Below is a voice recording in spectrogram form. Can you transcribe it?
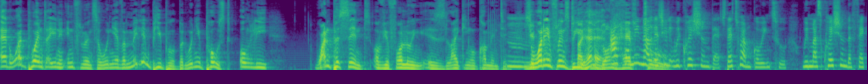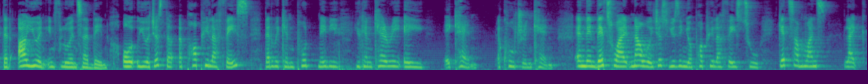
at what point are you an influencer when you have a million people, but when you post only one percent of your following is liking or commenting. So what influence do you But you have? don't- Ah, for have me now, to. actually, we question that. That's where I'm going to. We must question the fact that are you an influencer then, or you're just a, a popular face that we can put? Maybe you can carry a a can, a cool drink can, and then that's why now we're just using your popular face to get someone's like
